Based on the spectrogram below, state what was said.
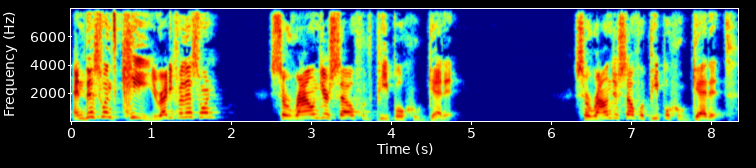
And this one's key. You ready for this one? Surround yourself with people who get it. Surround yourself with people who get it.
